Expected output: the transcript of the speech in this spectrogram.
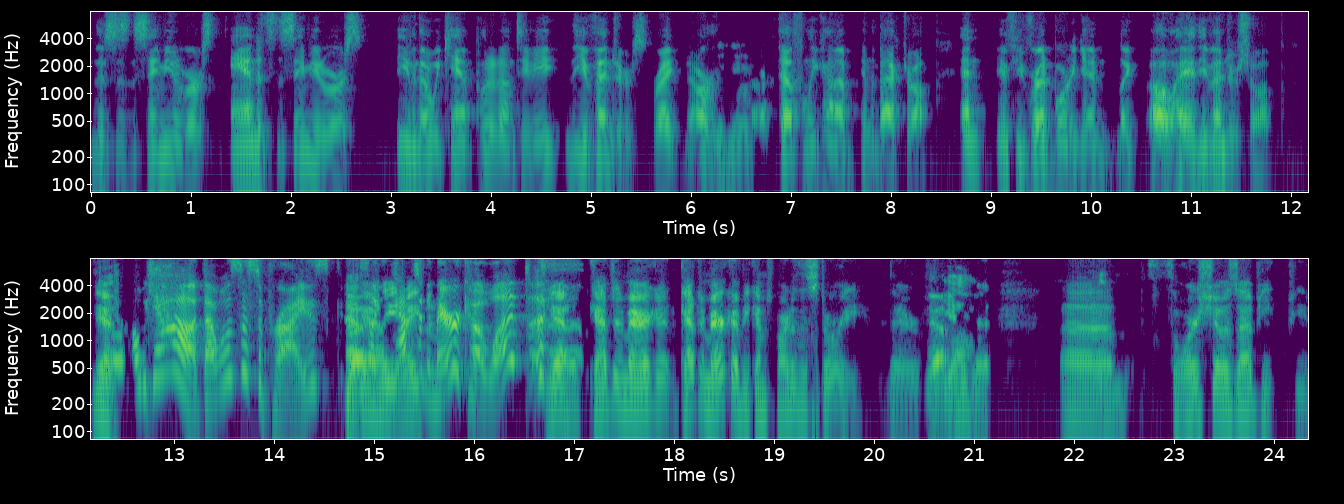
this is the same universe, and it's the same universe, even though we can't put it on TV. The Avengers, right, are, mm-hmm. are definitely kind of in the backdrop. And if you've read Born Again, like, oh, hey, the Avengers show up. Yeah, Oh yeah, that was a surprise. I Yeah. like, I- Captain America, what? yeah. Captain America. Captain America becomes part of the story there for Yeah. a little bit. Um, Thor shows up. He he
